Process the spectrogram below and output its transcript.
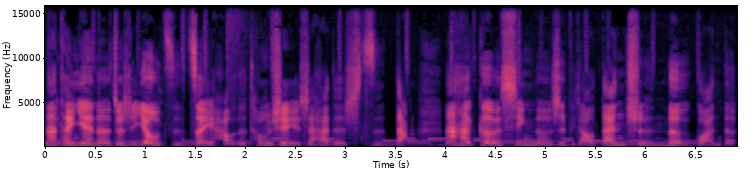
那藤野呢，就是柚子最好的同学，也是他的死党。那他的个性呢是比较单纯乐观的，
